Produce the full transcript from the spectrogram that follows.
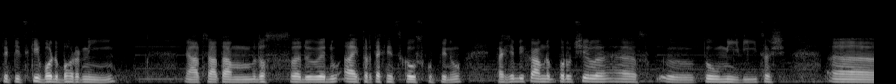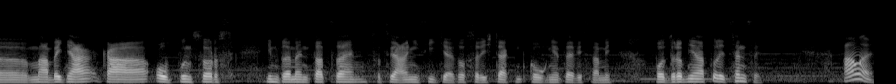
typicky odborný. Já třeba tam dost sleduju jednu elektrotechnickou skupinu, takže bych vám doporučil tu Mivi, což má být nějaká open source implementace sociální sítě. To se když tak koukněte vy sami podrobně na tu licenci. Ale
